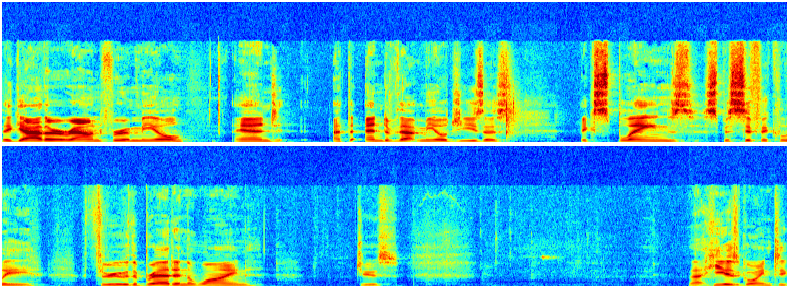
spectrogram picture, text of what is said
They gather around for a meal, and at the end of that meal, Jesus explains specifically through the bread and the wine juice that he is going to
